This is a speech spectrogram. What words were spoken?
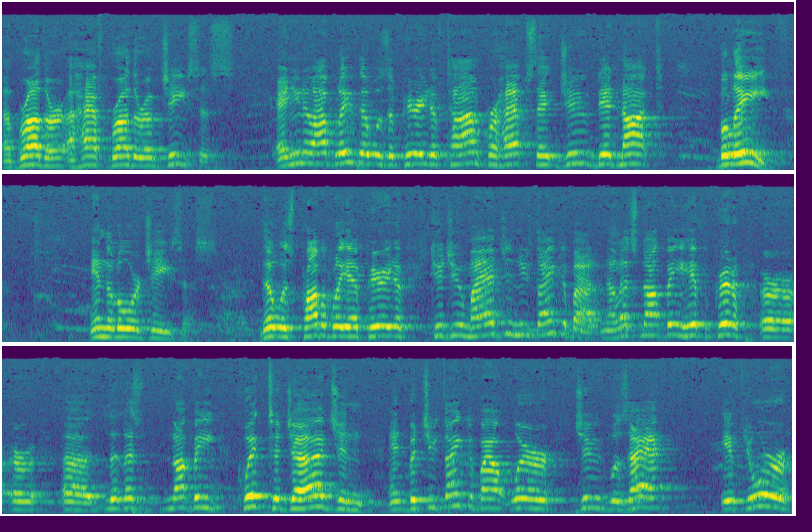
a brother, a half brother of Jesus. And you know, I believe there was a period of time perhaps that Jude did not believe in the Lord Jesus. There was probably a period of, could you imagine? You think about it. Now, let's not be hypocritical or, or uh, let's not be quick to judge. And, and, but you think about where Jude was at. If your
